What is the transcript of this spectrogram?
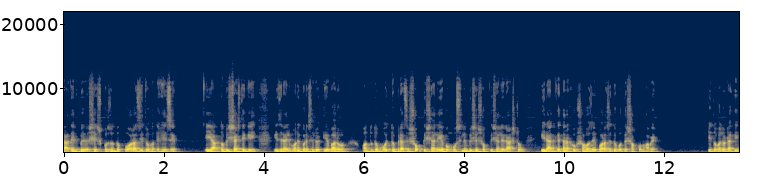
তাদের শেষ পর্যন্ত পরাজিত হতে হয়েছে। এই আত্মবিশ্বাস থেকেই ইসরায়েল মনে করেছিল এবারও অন্তত মধ্যপ্রাচ্যে শক্তিশালী এবং মুসলিম বিশ্বের শক্তিশালী রাষ্ট্র ইরানকে তারা খুব সহজেই পরাজিত করতে সক্ষম হবে। কিন্তু হলোটা কি?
